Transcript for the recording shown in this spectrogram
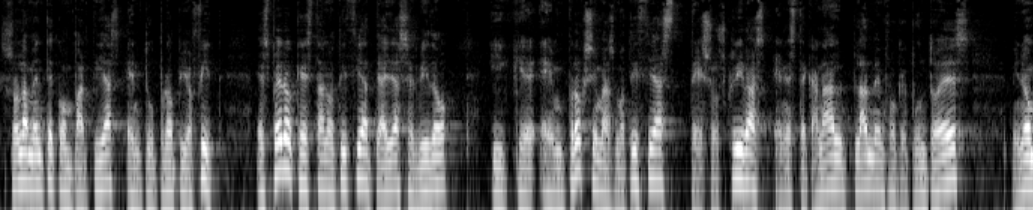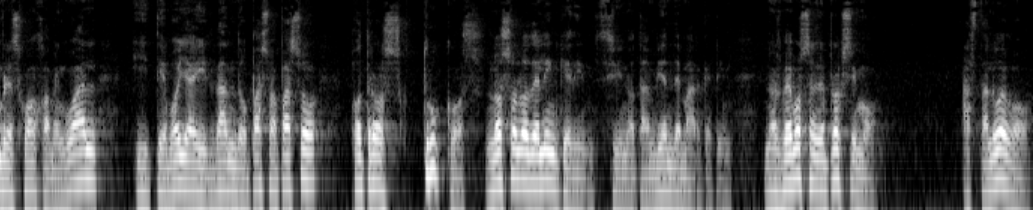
solamente compartías en tu propio feed. Espero que esta noticia te haya servido y que en próximas noticias te suscribas en este canal plandeenfoque.es, Mi nombre es Juanjo Amengual y te voy a ir dando paso a paso otros trucos, no solo de LinkedIn, sino también de marketing. Nos vemos en el próximo. Hasta luego.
